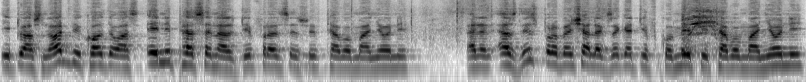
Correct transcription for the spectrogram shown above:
it was not because there was any personal differences with Thabo Manyoni. And as this provincial executive committee, Thabo Manyoni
